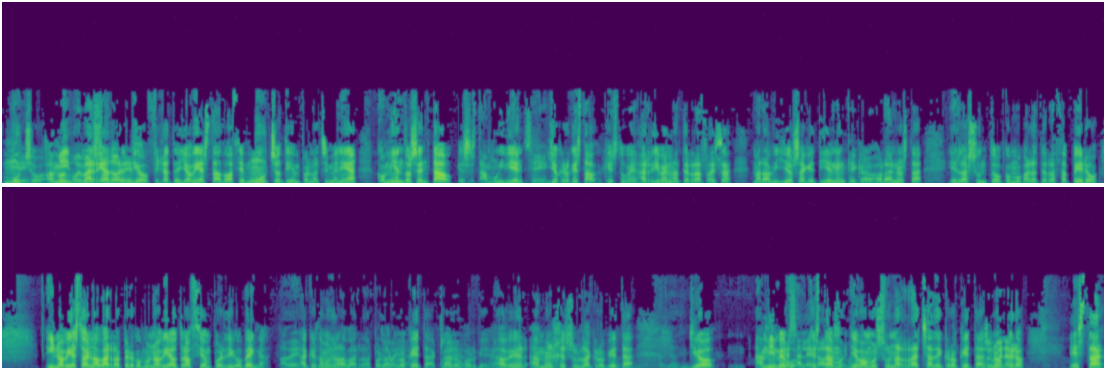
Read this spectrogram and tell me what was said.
mucho. a mí muy me sorprendió. Fíjate, yo había estado hace mucho tiempo en la chimenea comiendo sentado, que se está muy bien. Sí. Yo creo que, estaba, que estuve arriba en la terraza esa maravillosa que tienen, que claro, ahora no está el asunto como para terraza, pero... Y no había estado en la barra, pero como no había otra opción, pues digo, venga, A ver. a que estamos en la barra, pues Toma la ya. croqueta, claro, porque, a ver, amén Jesús la croqueta. Yo, a mí me me has gu- alegrado la estamos, semana. llevamos una racha de croquetas, Muy ¿no? buena. Pero esta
